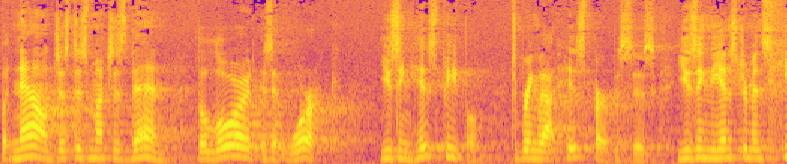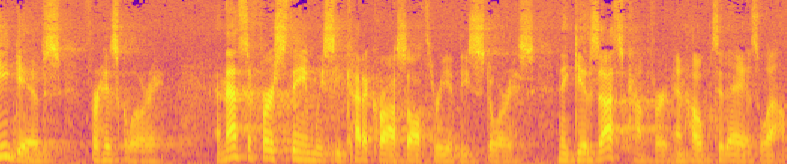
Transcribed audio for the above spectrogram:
But now, just as much as then, the Lord is at work using his people to bring about His purposes using the instruments He gives for His glory. And that's the first theme we see cut across all three of these stories. And it gives us comfort and hope today as well.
